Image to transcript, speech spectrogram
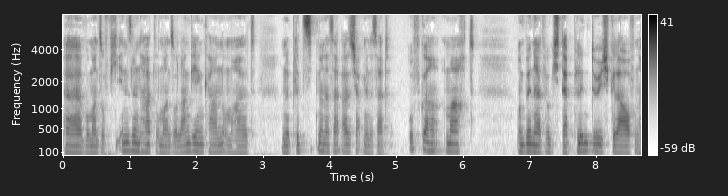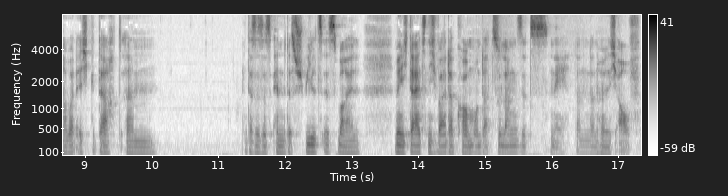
äh, wo man so vier Inseln hat, wo man so lang gehen kann, um halt, und mit Blitz sieht man das halt, also ich habe mir das halt aufgemacht und bin halt wirklich da blind durchgelaufen, habe halt echt gedacht, ähm, dass es das Ende des Spiels ist, weil wenn ich da jetzt nicht weiterkomme und da zu lang sitze, nee, dann, dann höre ich auf.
